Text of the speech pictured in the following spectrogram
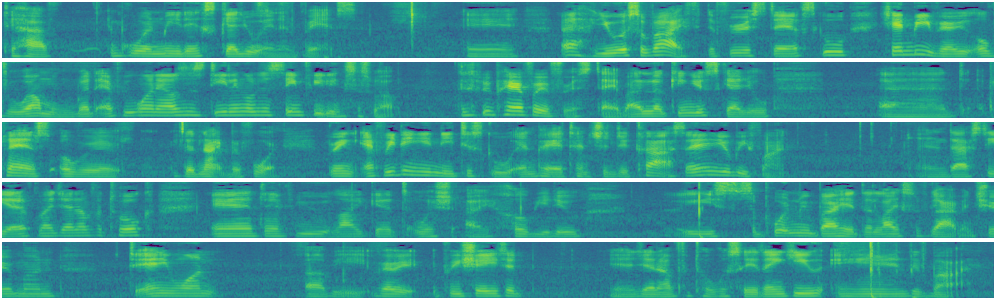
to have important meetings scheduled in advance and uh, you will survive. The first day of school can be very overwhelming, but everyone else is dealing with the same feelings as well. Just prepare for your first day by looking your schedule and plans over the night before. Bring everything you need to school and pay attention to class, and you'll be fine. And that's the end of my Gen Alpha talk. And if you like it, which I hope you do, please support me by hit the like, subscribe, and share button to anyone. I'll be very appreciated. And talk will say thank you and goodbye.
